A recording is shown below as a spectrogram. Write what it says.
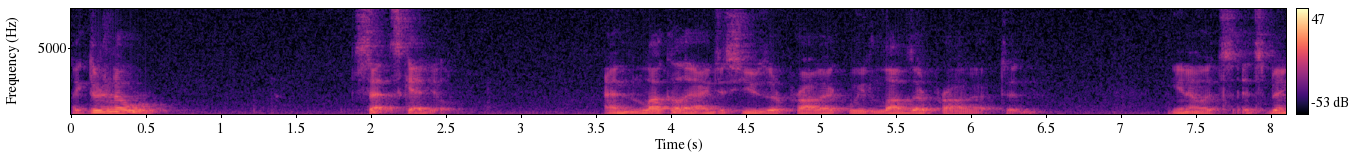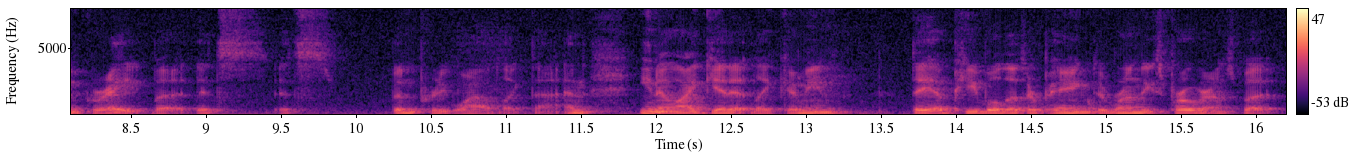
like there's no set schedule. And luckily I just use their product. We love their product and you know, it's it's been great, but it's it's been pretty wild like that. And you know, I get it. Like I mean, they have people that they're paying to run these programs, but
